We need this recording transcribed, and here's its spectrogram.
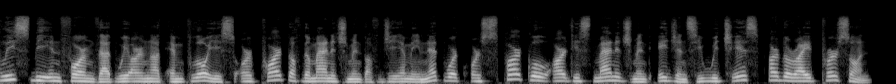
Please be informed that we are not employees or part of the management of GMA Network or Sparkle Artist Management Agency which is, are the right person,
